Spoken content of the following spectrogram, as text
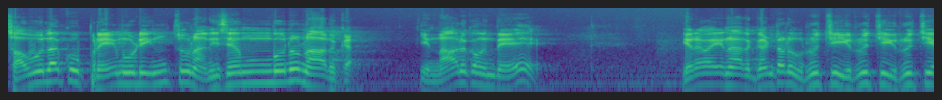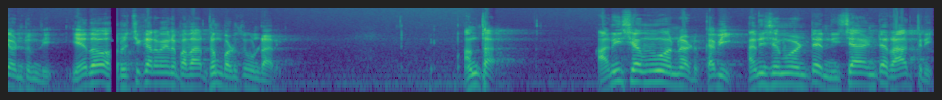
చవులకు ప్రేముడించున అనిశంబును నాలుక. ఈ నాలుక ఉందే ఇరవై నాలుగు గంటలు రుచి రుచి రుచి అంటుంది. ఏదో రుచికరమైన పదార్థం పడుతూ ఉండాలి. అంతా అనిశము అన్నాడు కవి. అనిశము అంటే నిశ అంటే రాత్రి.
